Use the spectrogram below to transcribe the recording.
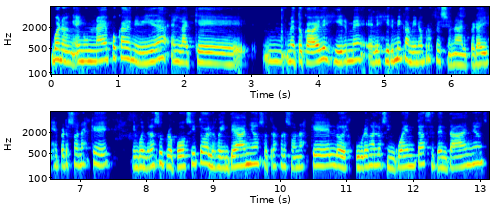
bueno, en, una época de mi vida en la que mm, me tocaba elegirme, elegir mi camino profesional, pero hay personas que encuentran su propósito a los 20 años, otras personas que lo descubren a los 50, 70 años.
